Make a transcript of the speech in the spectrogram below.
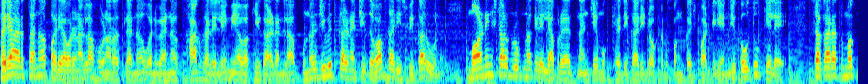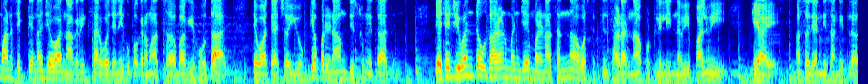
खऱ्या अर्थानं पर्यावरणाला होणार असल्यानं वनव्यानं खाक झालेले मियावाकी गार्डनला पुनर्जीवित करण्याची जबाबदारी स्वीकारून मॉर्निंग स्टार ग्रुपनं केलेल्या प्रयत्नांचे मुख्याधिकारी डॉक्टर पंकज पाटील यांनी कौतुक केलंय. सकारात्मक मानसिकतेनं जेव्हा नागरिक सार्वजनिक उपक्रमात सहभागी होतात तेव्हा त्याचं योग्य परिणाम दिसून येतात. याचे जिवंत उदाहरण म्हणजे मरणासन्न अवस्थेतील झाडांना फुटलेली नवी पालवी. हे आहे असं त्यांनी सांगितलं.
